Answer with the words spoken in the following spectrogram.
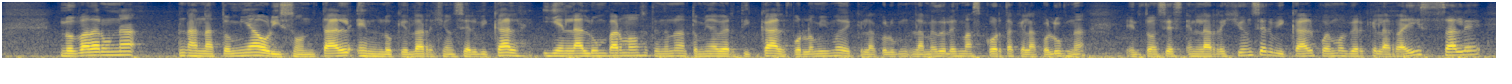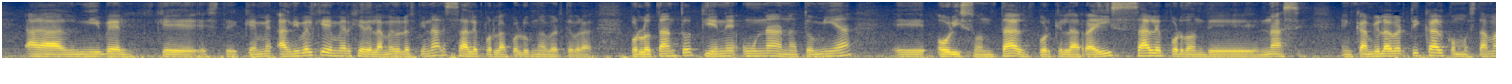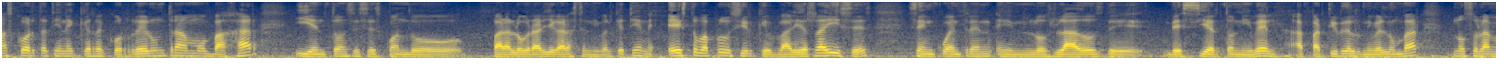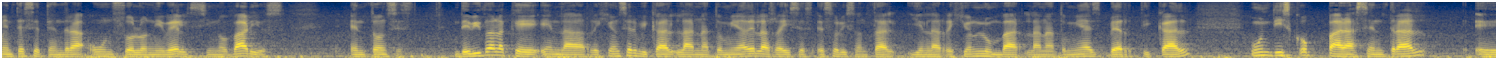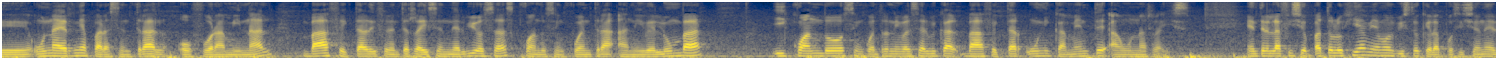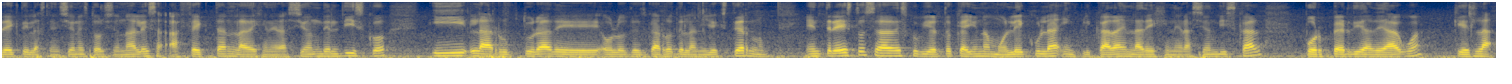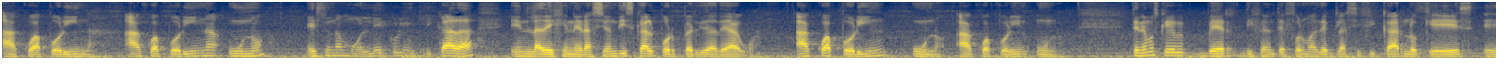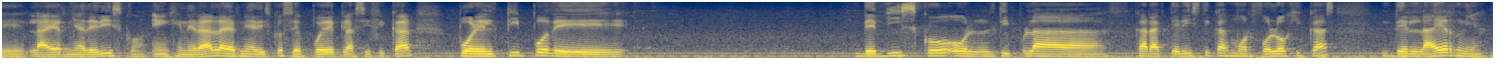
nos va a dar una anatomía horizontal en lo que es la región cervical y en la lumbar vamos a tener una anatomía vertical, por lo mismo de que la, la médula es más corta que la columna. Entonces, en la región cervical podemos ver que la raíz sale al nivel que, este, que al nivel que emerge de la médula espinal sale por la columna vertebral. Por lo tanto, tiene una anatomía eh, horizontal porque la raíz sale por donde nace. En cambio la vertical, como está más corta, tiene que recorrer un tramo, bajar y entonces es cuando para lograr llegar hasta el nivel que tiene. Esto va a producir que varias raíces se encuentren en los lados de, de, cierto nivel. A partir del nivel lumbar no solamente se tendrá un solo nivel, sino varios. Entonces, debido a la que en la región cervical la anatomía de las raíces es horizontal y en la región lumbar la anatomía es vertical, un disco paracentral, eh, una hernia paracentral o foraminal va a afectar diferentes raíces nerviosas cuando se encuentra a nivel lumbar y cuando se encuentra a nivel cervical va a afectar únicamente a una raíz. Entre la fisiopatología habíamos visto que la posición erecta y las tensiones torsionales afectan la degeneración del disco y la ruptura de, o los desgarros del anillo externo. Entre estos se ha descubierto que hay una molécula implicada en la degeneración discal por pérdida de agua, que es la aquaporina. Aquaporina 1 es una molécula implicada en la degeneración discal por pérdida de agua. Aquaporin 1, aquaporin 1. Tenemos que ver diferentes formas de clasificar lo que es eh, la hernia de disco. En general, la hernia de disco se puede clasificar por el tipo de, de disco o el tipo, las características morfológicas de la hernia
